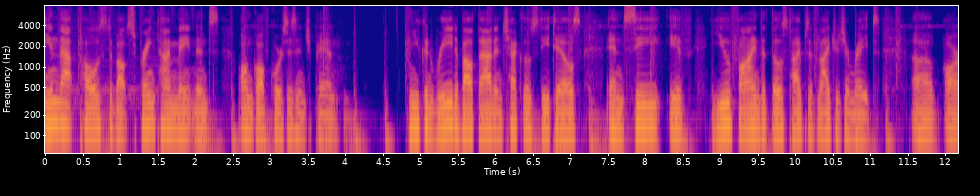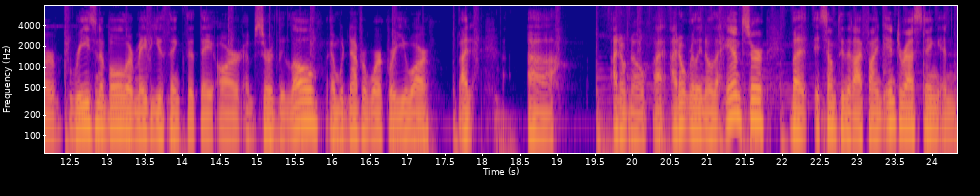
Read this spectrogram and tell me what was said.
in that post about springtime maintenance on golf courses in Japan. You can read about that and check those details and see if you find that those types of nitrogen rates uh, are reasonable, or maybe you think that they are absurdly low and would never work where you are. I, uh, I don't know. I, I don't really know the answer, but it's something that I find interesting, and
